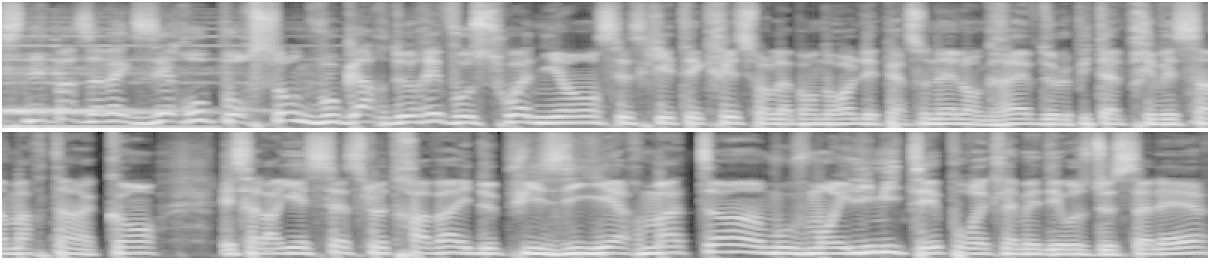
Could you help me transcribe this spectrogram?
Ce n'est pas avec 0% que vous garderez vos soignants. C'est ce qui est écrit sur la banderole des personnels en grève de l'hôpital privé Saint-Martin à Caen. Les salariés cessent le travail depuis hier matin. Un mouvement illimité pour réclamer des hausses de salaire.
